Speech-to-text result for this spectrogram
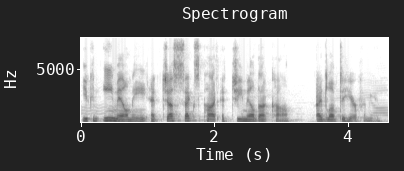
you can email me at justsexpod at gmail.com. I'd love to hear from you.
